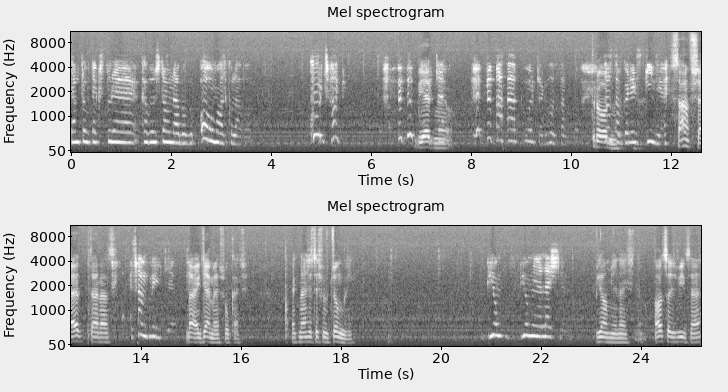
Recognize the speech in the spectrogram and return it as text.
tamtą teksturę cobblestone'a, bo... go- O, matko lawa. Kurczak! Biedny. Kurczak, zostaw go. Trudno. Zostaw go, niech zginie. Sam wszedł teraz. Sam wyjdzie. Dobra, idziemy szukać. Jak na razie jesteśmy w dżungli. Biom, w biomie leśnym. W biomie leśnym. O, coś widzę.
